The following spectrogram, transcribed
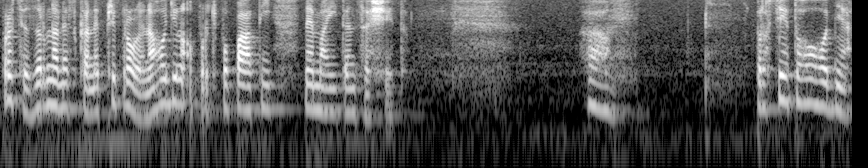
proč se zrovna dneska nepřipravili na hodinu a proč po pátý nemají ten sešit. Ehm, prostě je toho hodně.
